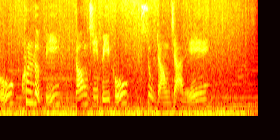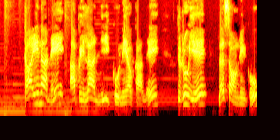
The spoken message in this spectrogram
ကိုခွန့်လွတ်ပြီးကောင်းကြီးပေးဖို့ဆုတောင်းကြတယ်။ ကာအိနာနဲ့အာဘေလညီကိုနှစ်ယောက်ကလည်းသူတို့ရဲ့လက်ဆောင်တွေကို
